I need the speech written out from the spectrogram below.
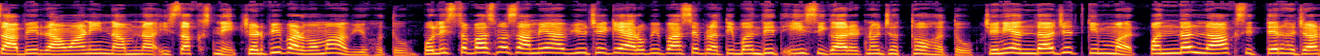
સાબિર રાવાણી નામના ઈ શખ્સને ઝડપી પાડવામાં આવ્યો હતો. પોલીસ તપાસમાં સામે આવ્યું છે કે આરોપી પાસે પ્રતિબંધિત ઈ સિગારેટનો જથ્થો હતો, જેની અંદાજિત કિંમત પંદર લાખ સિત્તેર હજાર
